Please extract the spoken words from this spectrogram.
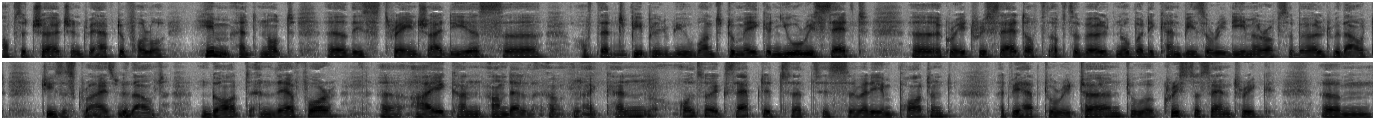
of the church, and we have to follow him and not uh, these strange ideas uh, of that mm. people we want to make a new reset, uh, a great reset of, of the world. Nobody can be the redeemer of the world without Jesus Christ, mm. without God, and therefore uh, I can under, uh, I can also accept it that it's very important that we have to return to a Christocentric um,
